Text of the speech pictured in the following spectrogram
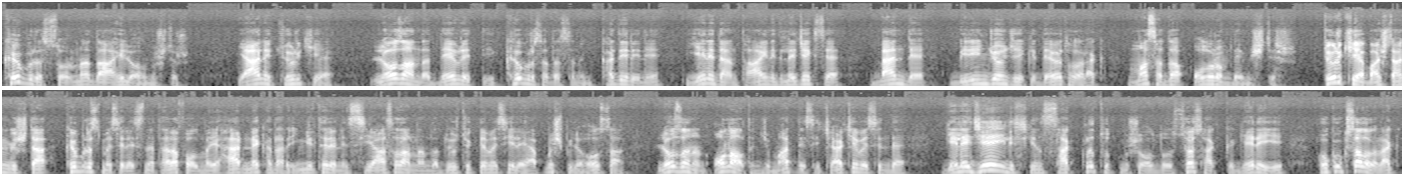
Kıbrıs soruna dahil olmuştur. Yani Türkiye, Lozan'da devrettiği Kıbrıs adasının kaderini yeniden tayin edilecekse ben de birinci öncelikli devlet olarak masada olurum demiştir. Türkiye başlangıçta Kıbrıs meselesine taraf olmayı her ne kadar İngiltere'nin siyasal anlamda dürtüklemesiyle yapmış bile olsa, Lozan'ın 16. maddesi çerçevesinde geleceğe ilişkin saklı tutmuş olduğu söz hakkı gereği hukuksal olarak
